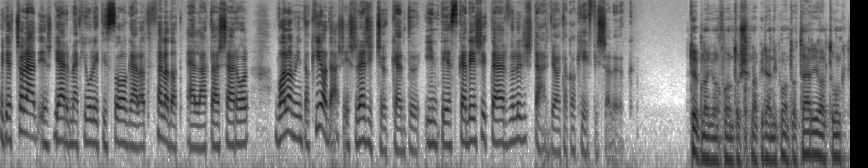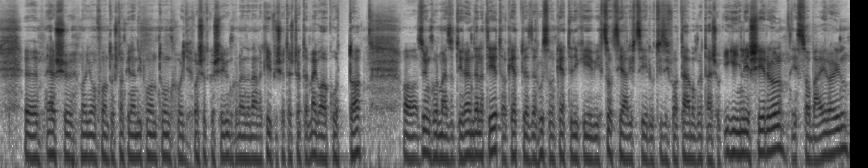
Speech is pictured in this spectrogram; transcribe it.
hogy a család és gyermekjóléti szolgálat feladat ellátásáról, valamint a kiadás és rezsicsökkentő intézkedési tervről is tárgyaltak a képviselők több nagyon fontos napirendi pontot tárgyaltunk. Ö, első nagyon fontos napirendi pontunk, hogy Vasatkösség önkormányzatának képviselőtestülete megalkotta az önkormányzati rendeletét a 2022. évi szociális célú tűzifa támogatások igényléséről és szabályairól,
